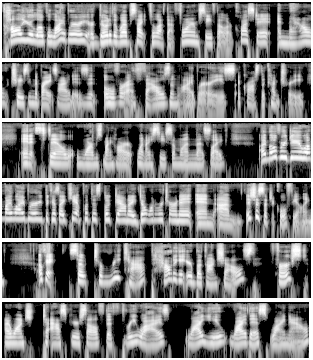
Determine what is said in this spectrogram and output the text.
call your local library or go to the website, fill out that form, see if they'll request it. And now Chasing the Bright Side is in over a thousand libraries across the country. And it still warms my heart when I see someone that's like, I'm overdue on my library because I can't put this book down. I don't want to return it. And um, it's just such a cool feeling. Okay, so to recap how to get your book on shelves, first, I want to ask yourself the three whys why you? Why this? Why now?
